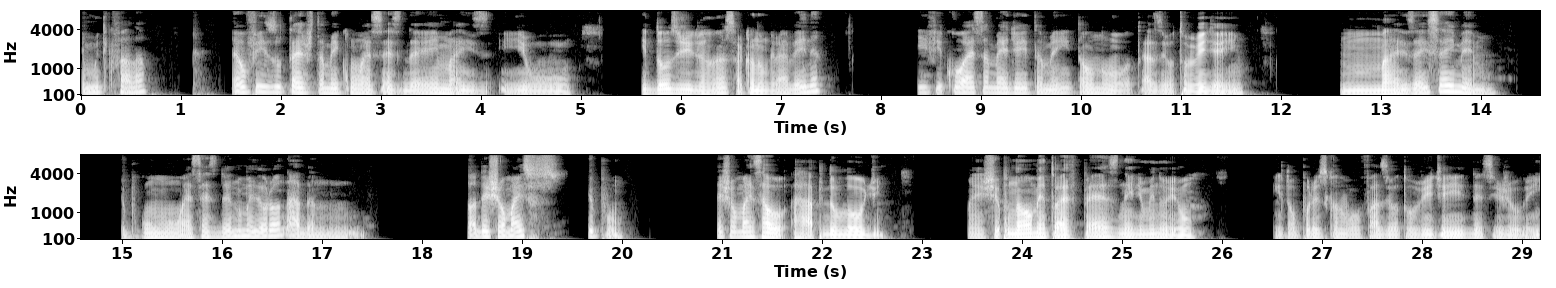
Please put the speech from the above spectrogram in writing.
Tem muito o que falar. Eu fiz o teste também com SSD, mas e o e 12 GB só que eu não gravei, né? E ficou essa média aí também, então não vou trazer outro vídeo aí. Mas é isso aí mesmo. Tipo, com o SSD não melhorou nada. Só deixou mais, tipo, deixou mais rápido o load. Mas, tipo, não aumentou o FPS nem diminuiu. Então, por isso que eu não vou fazer outro vídeo aí desse jogo aí.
